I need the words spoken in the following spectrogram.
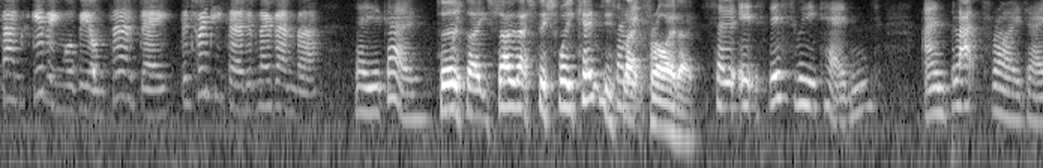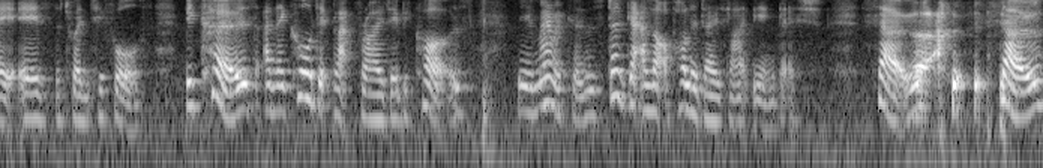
Thanksgiving will be on Thursday, the 23rd of November. There you go. Thursday. So that's this weekend is So Black it's- Friday. So it's this weekend, and Black Friday is the 24th. Because, and they called it Black Friday because the Americans don't get a lot of holidays like the English. So, so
